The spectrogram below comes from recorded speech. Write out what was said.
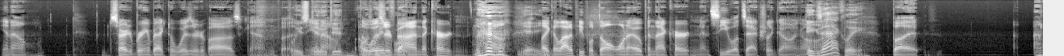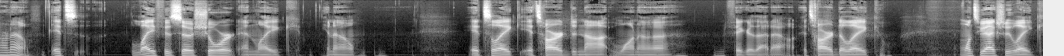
you know, sorry to bring it back to Wizard of Oz again, but Please you do, know, dude. I The wizard for it. behind the curtain. You know? Yeah, you- like a lot of people don't want to open that curtain and see what's actually going on. Exactly. but I don't know. It's life is so short and like, you know, it's like it's hard to not want to figure that out. It's hard to like once you actually like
